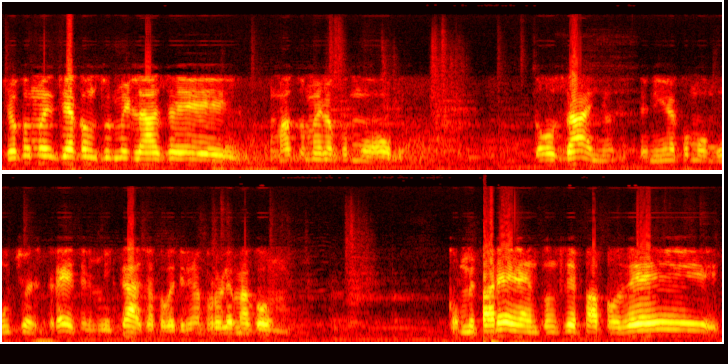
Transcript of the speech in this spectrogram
yo comencé a consumirla hace más o menos como dos años. Tenía como mucho estrés en mi casa porque tenía problemas con, con mi pareja. Entonces, para poder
